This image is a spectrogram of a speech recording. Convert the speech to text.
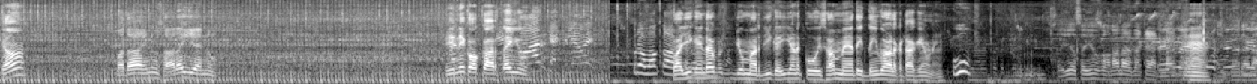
ਕਿਉਂ? ਪਤਾ ਇਹਨੂੰ ਸਾਰਾ ਹੀ ਹੈ ਇਹਨੂੰ। ਇਹਨੇ ਕੋ ਕਰਤਾ ਹੀ ਉਹ। ਭਰਾਵਾ ਭਾਜੀ ਕਹਿੰਦਾ ਜੋ ਮਰਜ਼ੀ ਕਹੀ ਜਾਣ ਕੋਈ ਸਾਹਿਬ ਮੈਂ ਤਾਂ ਇਦਾਂ ਹੀ ਵਾਲ ਕਟਾ ਕੇ ਆਉਣੇ। ਉਹ ਸਹੀ ਹੈ ਸਹੀ ਹੈ ਸੋਹਣਾ ਲੱਗਦਾ ਘੈਂਟ ਲੱਗਦਾ। ਹਾਂ। ਇੱਧਰ ਰਹਿਣਾ।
